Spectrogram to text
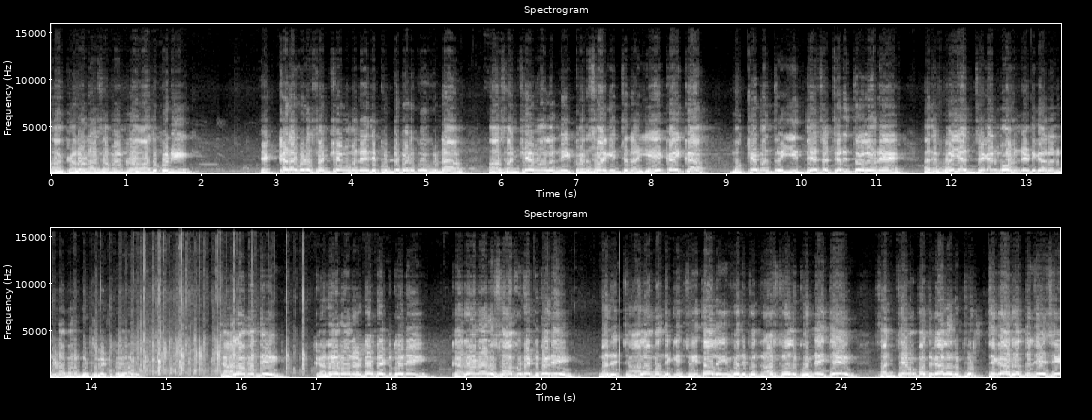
ఆ కరోనా సమయంలో ఆదుకొని ఎక్కడ కూడా సంక్షేమం అనేది కుంటుపడుకోకుండా ఆ సంక్షేమాలన్నీ కొనసాగించిన ఏకైక ముఖ్యమంత్రి ఈ దేశ చరిత్రలోనే అది వైఎస్ జగన్మోహన్ రెడ్డి గారని కూడా మనం గుర్తుపెట్టుకోవాలి. చాలా మంది కరోనాను అడ్డం పెట్టుకొని కరోనాను సాకు పెట్టుకొని మరి చాలా మందికి జీతాలు ఇవ్వని పది రాష్ట్రాలు కొన్ని అయితే సంక్షేమ పథకాలను పూర్తిగా రద్దు చేసి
